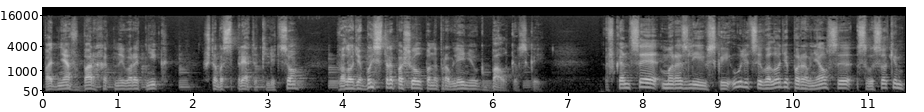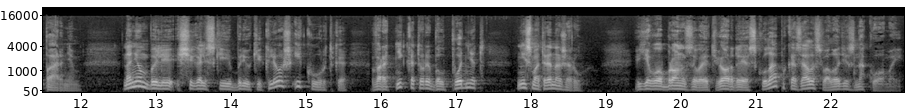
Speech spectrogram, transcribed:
Подняв бархатный воротник, чтобы спрятать лицо, Володя быстро пошел по направлению к Балковской. В конце Морозлиевской улицы Володя поравнялся с высоким парнем. На нем были щегольские брюки клеш и куртка, воротник которой был поднят, несмотря на жару. Его бронзовая твердая скула показалась Володе знакомой.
